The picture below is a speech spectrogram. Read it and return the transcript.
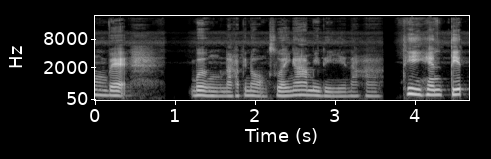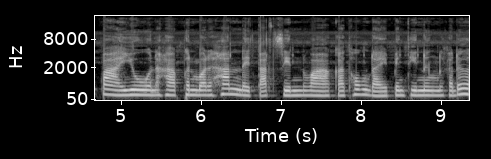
มแวะ เบิ่งนะคะพี่น้องสวยงามมีดีนะคะ ที่เห็นติดป้ายอยู่นะคะ เพิ่นบ่ทันได้ตัดสินว่ากระทงใดเป็นที่หนึ่งนะคะเด้อ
